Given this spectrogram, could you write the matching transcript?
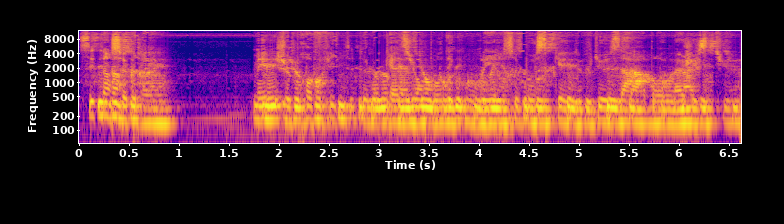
C'est un secret. Mais je profite de l'occasion pour découvrir ce bosquet de vieux arbres majestueux.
